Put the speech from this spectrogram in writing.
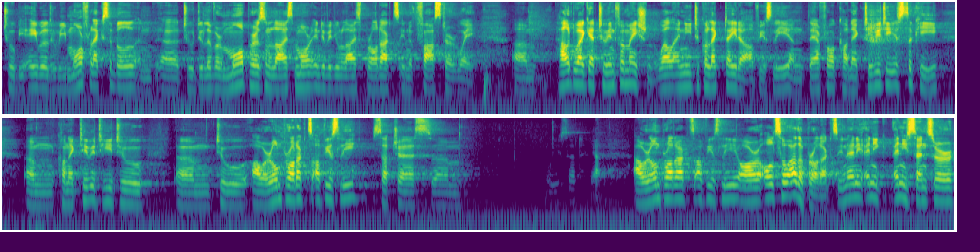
to be able to be more flexible and uh, to deliver more personalized, more individualized products in a faster way. Um, how do I get to information? Well, I need to collect data, obviously, and therefore connectivity is the key. Um, connectivity to, um, to our own products, obviously, such as um, our own products, obviously, or also other products in any, any, any sensor,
